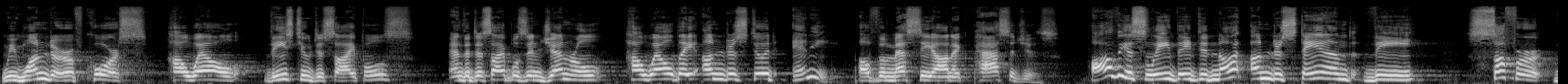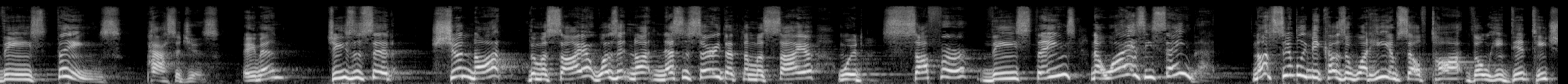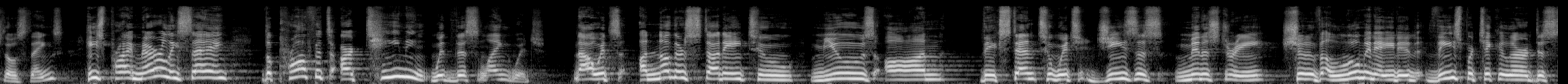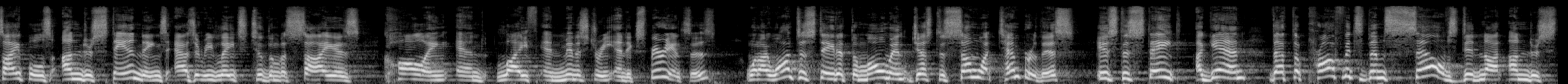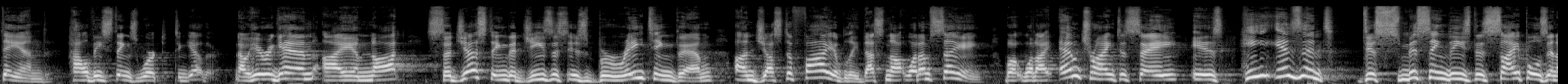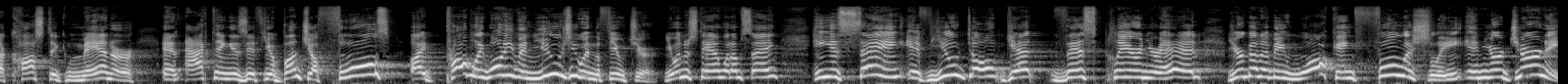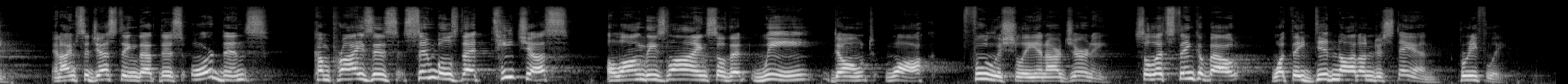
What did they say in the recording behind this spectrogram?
We wonder, of course, how well these two disciples and the disciples in general, how well they understood any of the messianic passages. Obviously, they did not understand the suffer these things passages. Amen? Jesus said, should not the Messiah, was it not necessary that the Messiah would suffer these things? Now, why is he saying that? Not simply because of what he himself taught, though he did teach those things. He's primarily saying the prophets are teeming with this language. Now, it's another study to muse on the extent to which Jesus' ministry should have illuminated these particular disciples' understandings as it relates to the Messiah's calling and life and ministry and experiences. What I want to state at the moment, just to somewhat temper this, is to state again that the prophets themselves did not understand how these things worked together. Now here again, I am not suggesting that Jesus is berating them unjustifiably. That's not what I'm saying. But what I am trying to say is he isn't dismissing these disciples in a caustic manner and acting as if you're a bunch of fools, I probably won't even use you in the future. You understand what I'm saying? He is saying if you don't get this clear in your head, you're going to be walking foolishly in your journey. And I'm suggesting that this ordinance comprises symbols that teach us along these lines so that we don't walk foolishly in our journey. So let's think about what they did not understand briefly.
